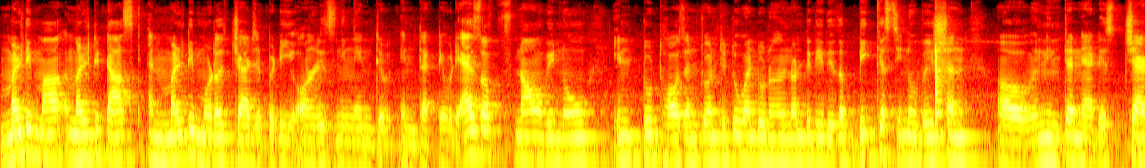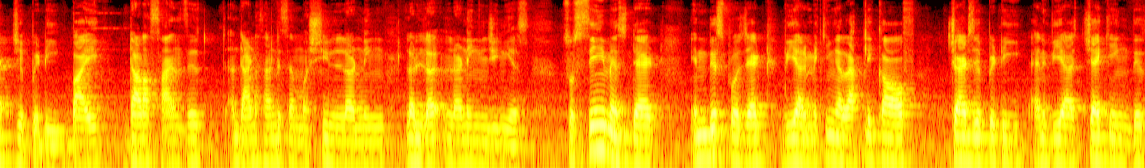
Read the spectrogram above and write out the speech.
multi multitask and multimodal chat gpt on reasoning and interactivity. As of now we know in 2022 and 2023 the biggest innovation uh, in internet is chat gpt by data scientists data scientists and machine learning learning engineers. So same as that in this project we are making a replica of ChatGPT and we are checking this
